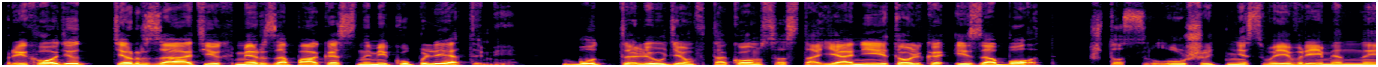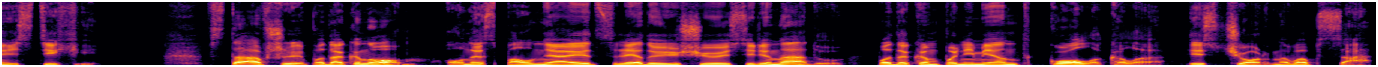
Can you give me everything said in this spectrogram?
приходит терзать их мерзопакостными куплетами, будто людям в таком состоянии только и забот, что слушать несвоевременные стихи. Вставший под окном, он исполняет следующую серенаду под аккомпанемент колокола из «Черного пса».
